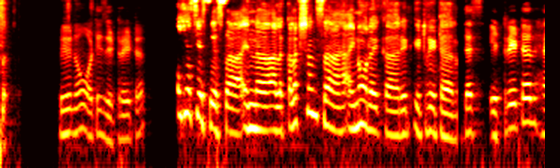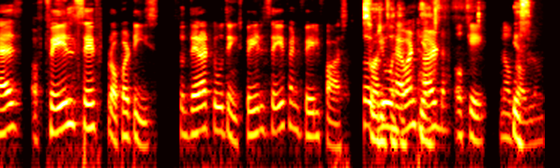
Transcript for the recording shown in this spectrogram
Do you know what is iterator? Yes, yes, yes. Uh, in uh, collections, uh, I know like uh, iterator. This iterator has a fail safe properties. So there are two things, fail safe and fail fast. So Sorry you haven't Yeah. heard? Okay, no Yes. problem.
